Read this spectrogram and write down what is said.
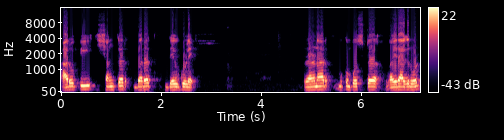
आरोपी शंकर भरत देवगुळे. राहणार मुकंपोस्ट वैराग रोड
